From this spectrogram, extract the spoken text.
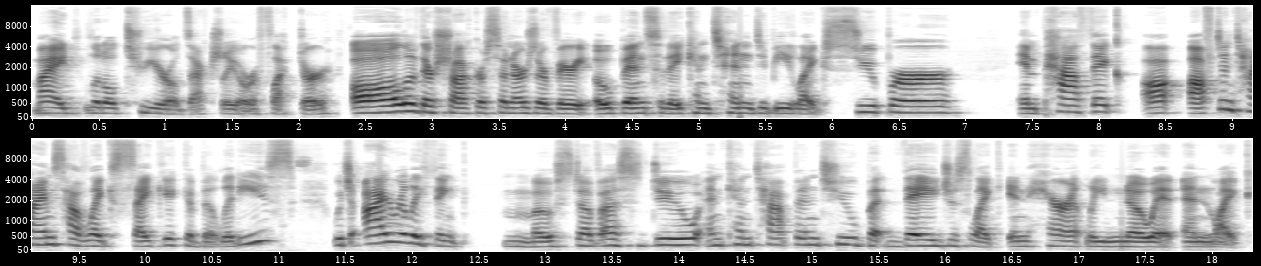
My little two year old's actually a reflector. All of their chakra centers are very open. So they can tend to be like super empathic, oftentimes have like psychic abilities, which I really think most of us do and can tap into, but they just like inherently know it and like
